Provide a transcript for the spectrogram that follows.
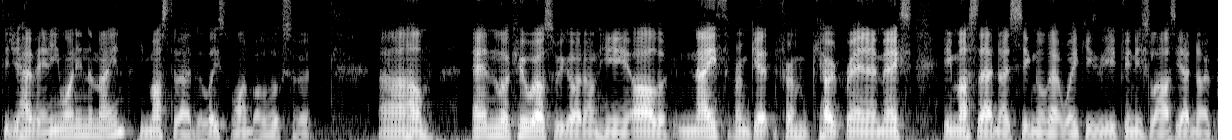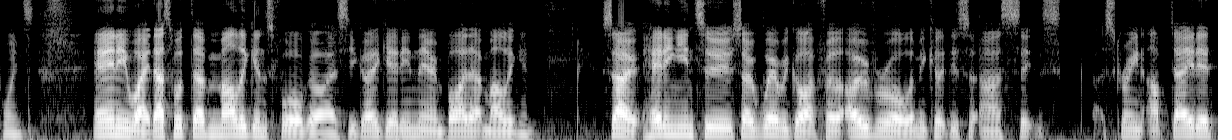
Did you have anyone in the main? You must have had at least one by the looks of it. Um, and look, who else we got on here? Oh, look, Nath from Get from Goat Brand MX. He must have had no signal that week. He, he finished last. He had no points. Anyway, that's what the mulligan's for, guys. You got to get in there and buy that mulligan. So heading into so where we got for the overall. Let me get this uh, screen updated.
